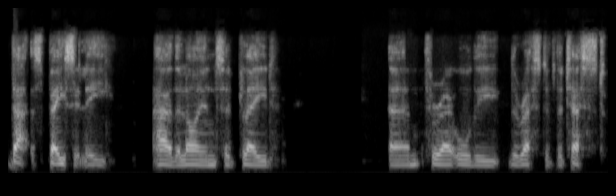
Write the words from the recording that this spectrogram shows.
that's basically how the Lions had played um, throughout all the the rest of the test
